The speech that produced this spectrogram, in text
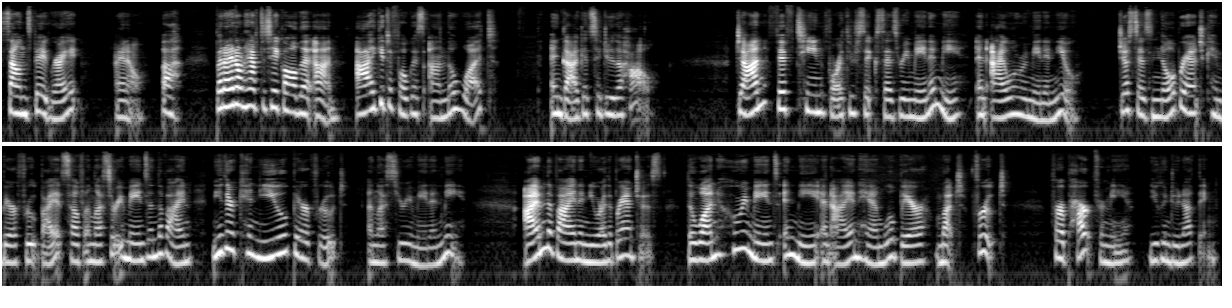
Sounds big, right? I know. Ah, but I don't have to take all that on. I get to focus on the what, and God gets to do the how. John 15, 4 through 6 says, Remain in me, and I will remain in you. Just as no branch can bear fruit by itself unless it remains in the vine, neither can you bear fruit unless you remain in me. I am the vine, and you are the branches. The one who remains in me, and I in him, will bear much fruit. For apart from me, you can do nothing.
